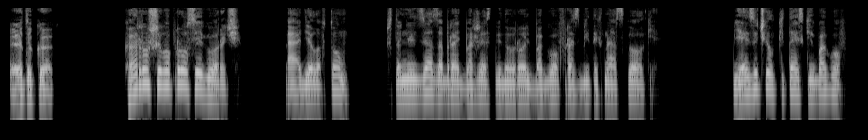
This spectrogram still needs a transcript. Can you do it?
«Это как?» Хороший вопрос, Егорыч. А дело в том, что нельзя забрать божественную роль богов, разбитых на осколки. Я изучил китайских богов,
